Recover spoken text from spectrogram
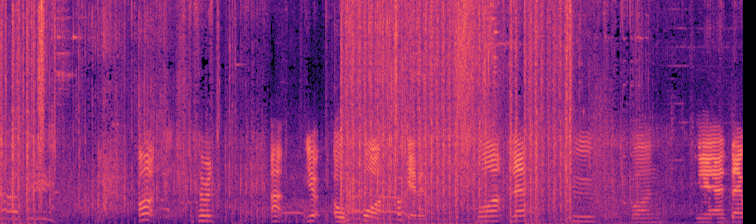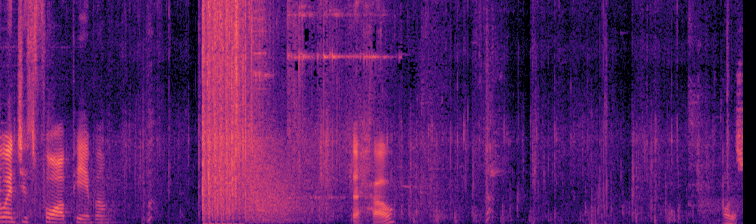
Nazi! Oh, turret. Ah, yeah. Oh, four. Forget it. More left. Two. One. Yeah, there were just four people. The hell? Oh, there's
